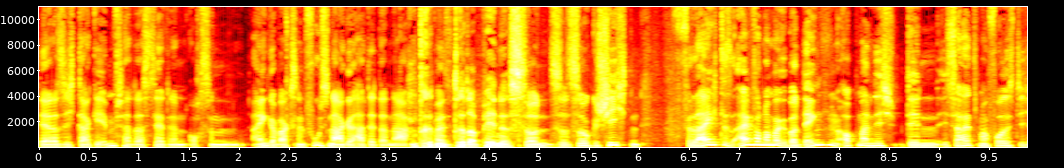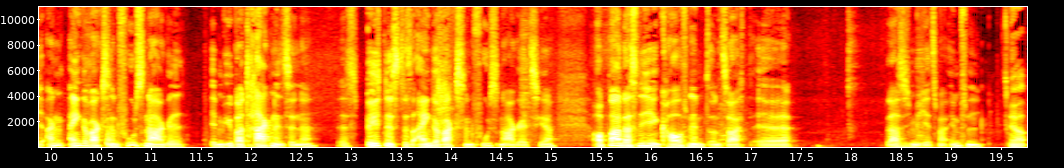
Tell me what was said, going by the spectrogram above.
der sich da geimpft hat, dass der dann auch so einen eingewachsenen Fußnagel hatte danach. Ein dritten, Weißt- dritter Penis. so, so, so Geschichten. Vielleicht das einfach nochmal überdenken, ob man nicht den, ich sage jetzt mal vorsichtig, eingewachsenen Fußnagel im übertragenen Sinne, das Bildnis des eingewachsenen Fußnagels hier, ob man das nicht in Kauf nimmt und sagt, äh, lass ich mich jetzt mal impfen. Ja.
